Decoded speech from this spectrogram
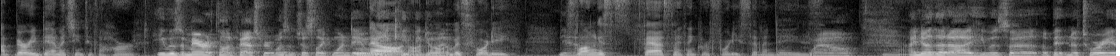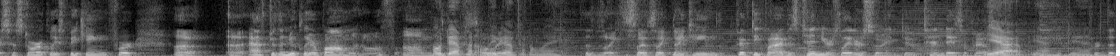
uh, very damaging to the heart. He was a marathon faster. It wasn't just like one day a No, week he'd no, be no. doing. It was 40. Yeah. His longest fast, I think, were 47 days. Wow. I know that uh, he was uh, a bit notorious, historically speaking, for uh, uh, after the nuclear bomb went off. Um, Oh, definitely, so like, definitely. It's like so it's like 1955 is 10 years later, so he'd do 10 days of fasting. Yeah, yeah, he did. For the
